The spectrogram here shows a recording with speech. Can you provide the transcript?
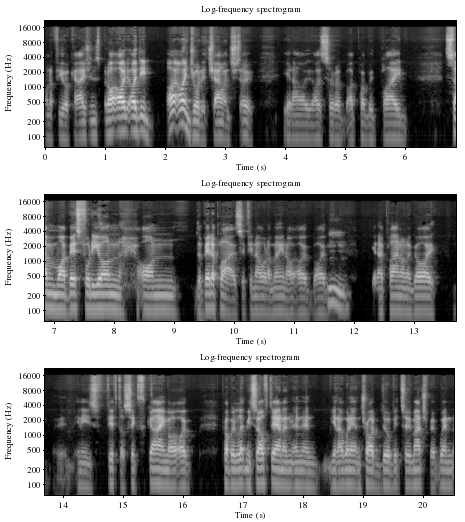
on a few occasions. But I, I, I did, I, I, enjoyed a challenge too. You know, I, I, sort of, I probably played some of my best footy on on the better players, if you know what I mean. I, I, I mm. you know, playing on a guy in his fifth or sixth game, I, I probably let myself down and, and, and you know went out and tried to do a bit too much. But when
